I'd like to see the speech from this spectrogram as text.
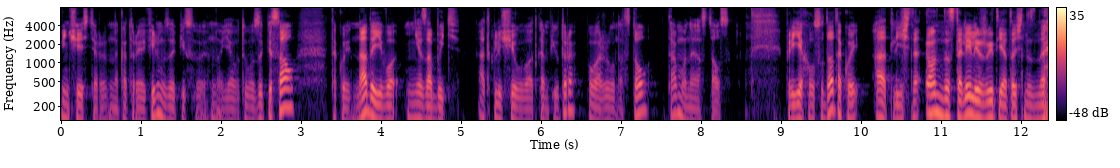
Винчестер, на который я фильмы записываю. Но я вот его записал. Такой, надо его не забыть. Отключил его от компьютера, положил на стол, там он и остался. Приехал сюда такой, отлично, он на столе лежит, я точно знаю.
